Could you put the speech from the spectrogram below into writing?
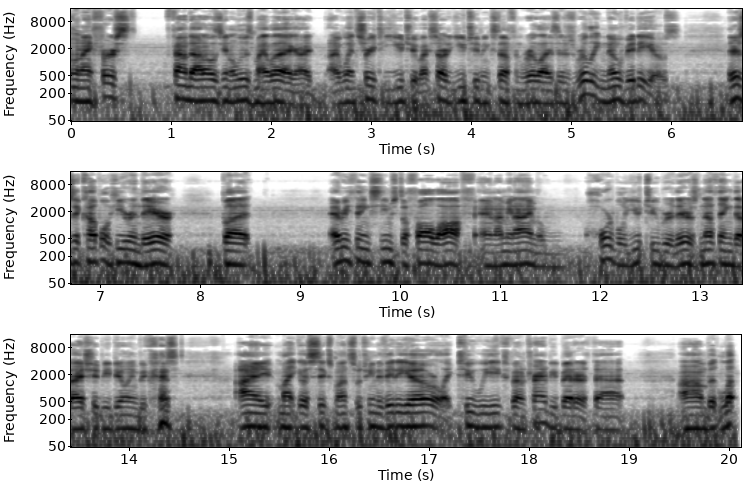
when I first found out I was going to lose my leg, I, I went straight to YouTube. I started YouTubing stuff and realized there's really no videos. There's a couple here and there, but everything seems to fall off. And I mean, I'm a horrible YouTuber. There's nothing that I should be doing because I might go six months between a video or like two weeks, but I'm trying to be better at that. Um, but let,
